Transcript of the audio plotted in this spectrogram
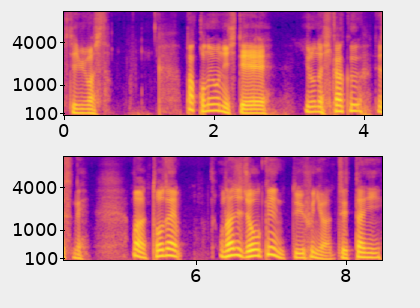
してみました。まあ、このようにして、いろんな比較ですね。まあ、当然、同じ条件というふうには絶対に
